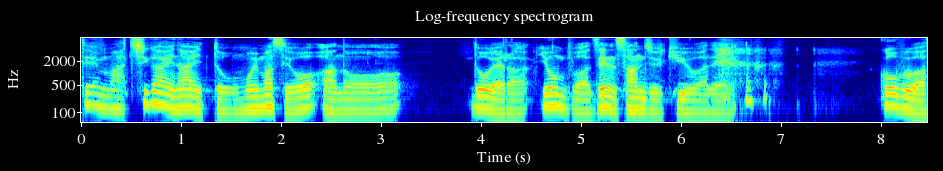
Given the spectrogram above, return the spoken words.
て間違いないと思いますよ。あの、どうやら4部は全39話で、5部は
